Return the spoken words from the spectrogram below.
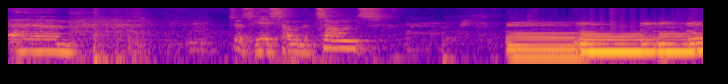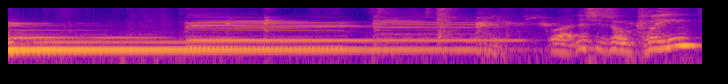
Um, just hear some of the tones. This is on clean.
